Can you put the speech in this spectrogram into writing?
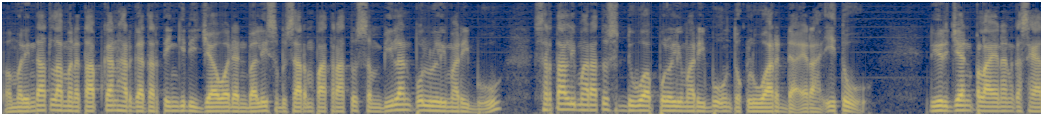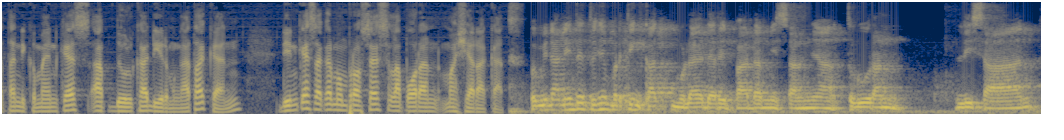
Pemerintah telah menetapkan harga tertinggi di Jawa dan Bali sebesar Rp495.000 serta Rp525.000 untuk luar daerah itu. Dirjen Pelayanan Kesehatan di Kemenkes Abdul Kadir mengatakan, Dinkes akan memproses laporan masyarakat. Pembinaan itu tentunya bertingkat mulai daripada misalnya teguran lisan,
